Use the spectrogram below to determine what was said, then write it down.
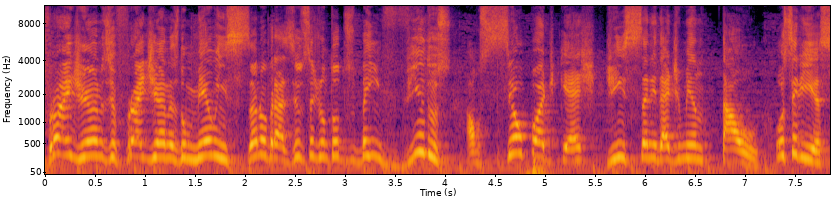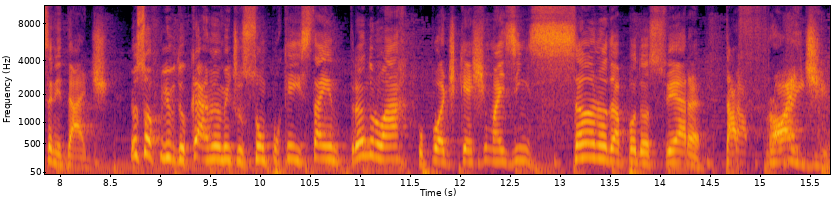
Freudianos e freudianas do meu insano Brasil, sejam todos bem-vindos ao seu podcast de insanidade mental. Ou seria sanidade? Eu sou Felipe do Carmo, realmente o som, porque está entrando no ar o podcast mais insano da podosfera, da Freud.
